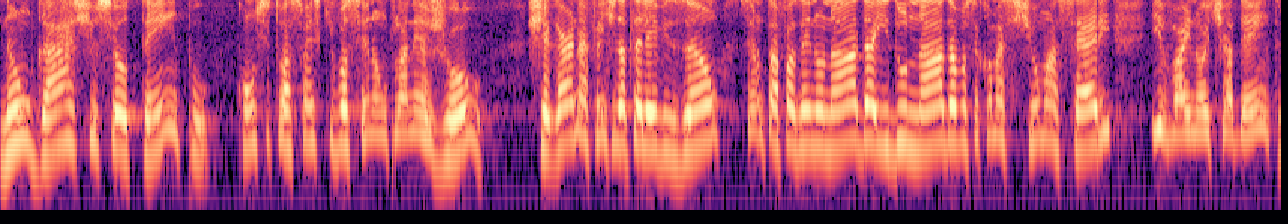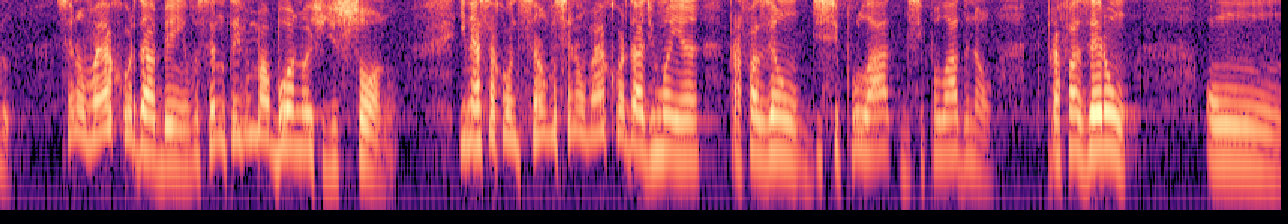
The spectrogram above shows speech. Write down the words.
Não gaste o seu tempo com situações que você não planejou. Chegar na frente da televisão, você não está fazendo nada e do nada você começa a assistir uma série e vai noite adentro. Você não vai acordar bem, você não teve uma boa noite de sono. E nessa condição você não vai acordar de manhã para fazer um discipulado, discipulado não, para fazer um, um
